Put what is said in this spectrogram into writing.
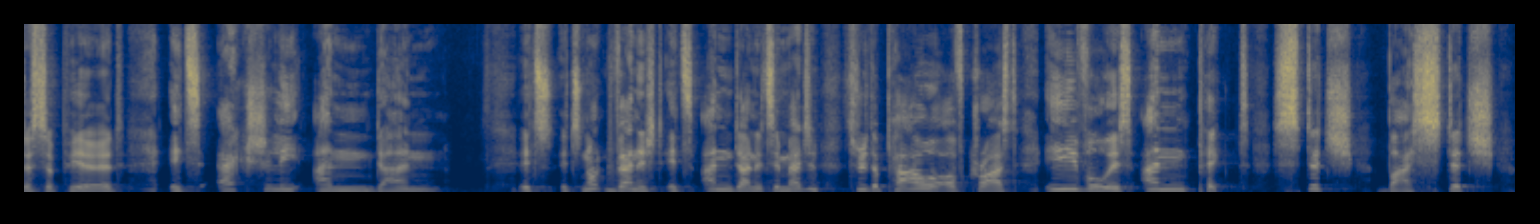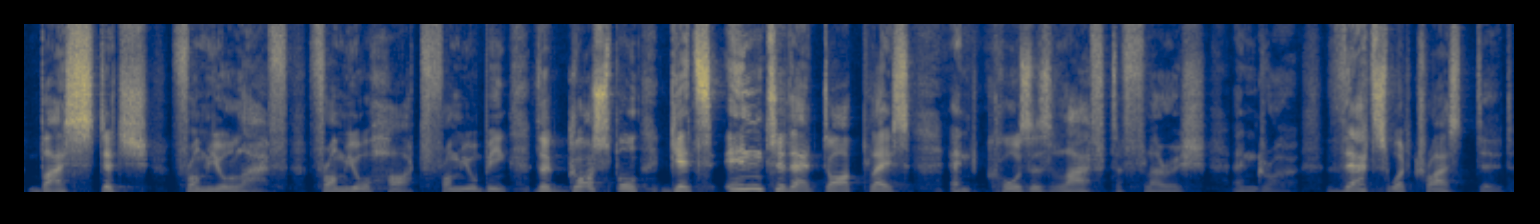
disappeared, it's actually undone. It's, it's not vanished, it's undone. It's imagine through the power of Christ, evil is unpicked, stitch by stitch by stitch from your life, from your heart, from your being. The gospel gets into that dark place and causes life to flourish and grow. That's what Christ did.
